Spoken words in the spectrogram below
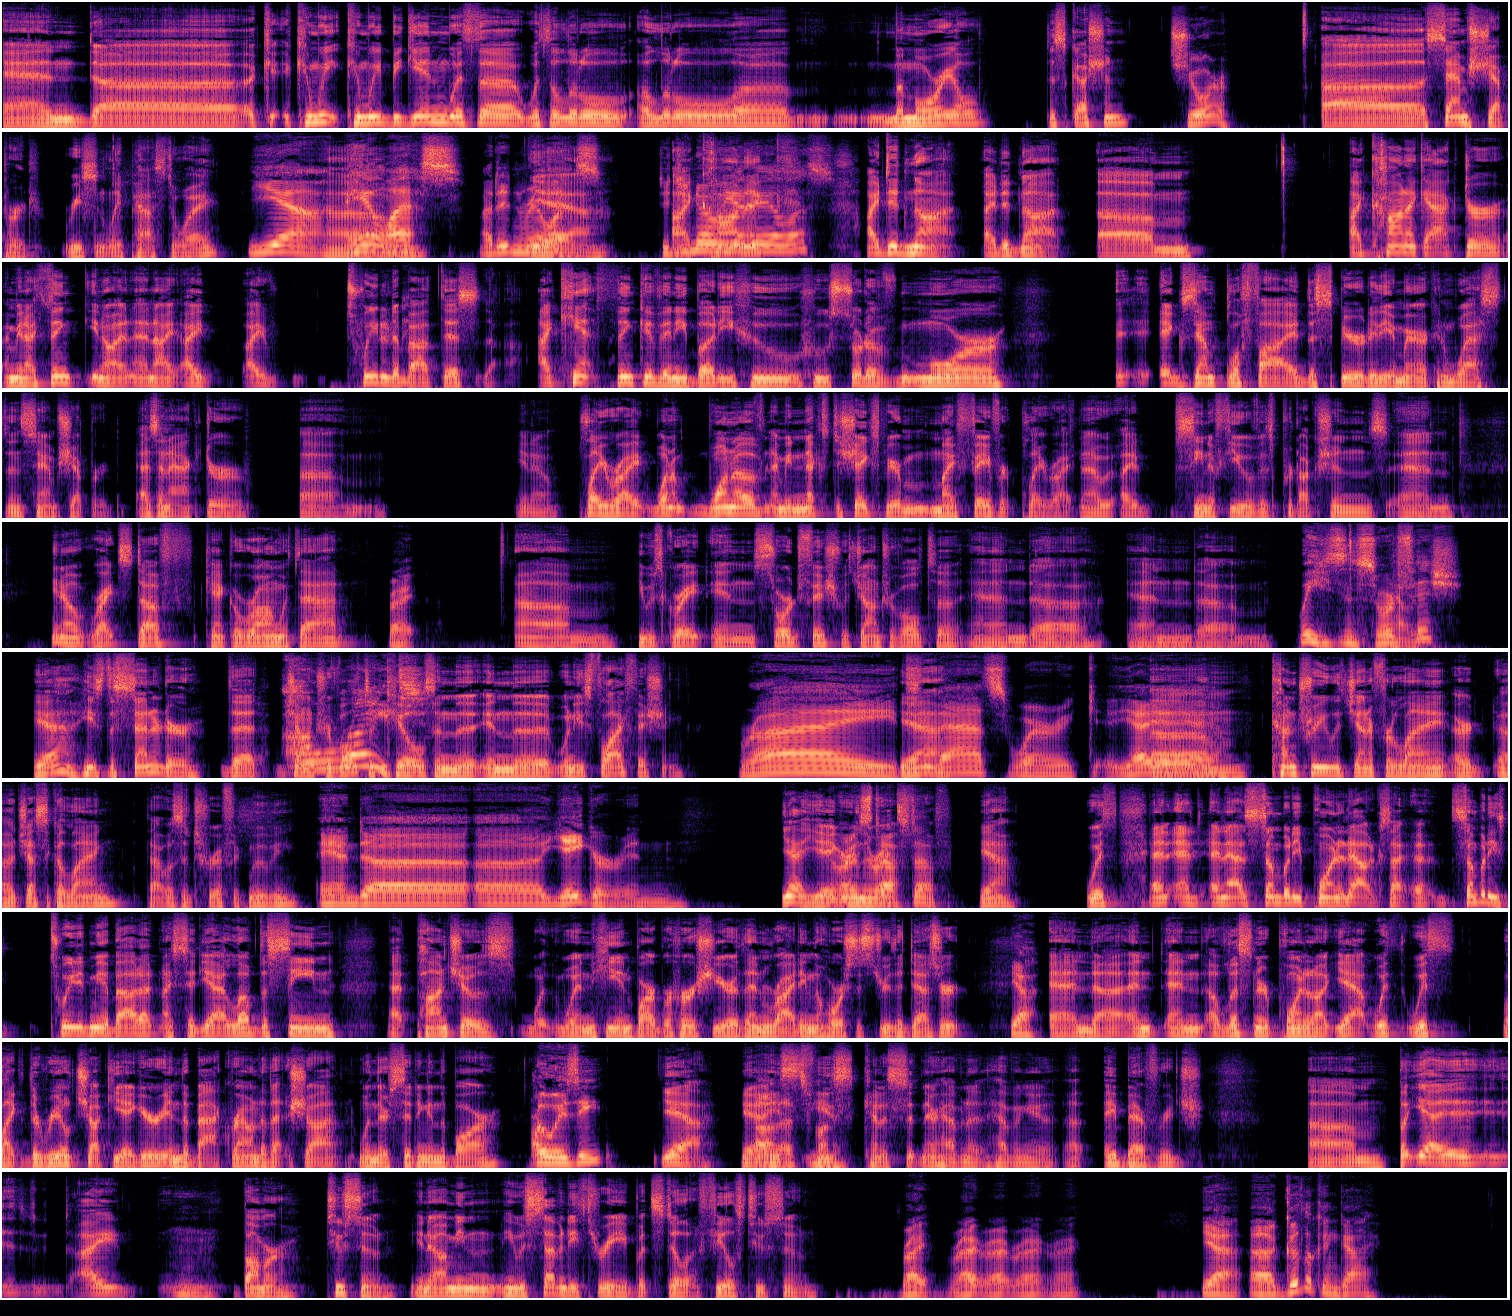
And uh, c- can we can we begin with a with a little a little uh, memorial discussion? sure. Uh, Sam Shepard recently passed away. Yeah, Um, ALS. I didn't realize. yeah. Did you know he had ALS? I did not. I did not. Um, iconic actor. I mean, I think you know, and, and I, I I tweeted about this. I can't think of anybody who who sort of more exemplified the spirit of the American West than Sam Shepard as an actor. Um, you know, playwright. One of, one of, I mean, next to Shakespeare, my favorite playwright. And I, I've seen a few of his productions, and you know, write stuff. Can't go wrong with that. Right. Um, he was great in Swordfish with John Travolta, and uh, and um, Wait, he's in Swordfish. yeah, he's the senator that John Oh, Travolta right. kills in the in the when he's fly fishing. Right. Yeah. That's where. It, yeah, yeah, yeah. Um, Country with Jennifer Lange or uh, Jessica Lange. That was a terrific movie. And uh, uh, Yeager in. Yeah, Yeager and the right Stuff. stuff. Yeah, with and and and as somebody pointed out, because uh, somebody tweeted me about it, and I said, yeah, I love the scene at Pancho's w- when he and Barbara Hershey are then riding the horses through the desert. Yeah. and uh, and and a listener pointed out, yeah, with with like the real Chuck Yeager in the background of that shot when they're sitting in the bar. Oh, is he? Yeah, yeah, Oh, he's, he's kind of sitting there having a having a a, a beverage. Um, but yeah, it, it- I mm, bummer too soon. You know, I mean, he was seventy three, but still, it feels too soon. Right. Right. Right. Right. Right. Yeah. Uh, good looking guy.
